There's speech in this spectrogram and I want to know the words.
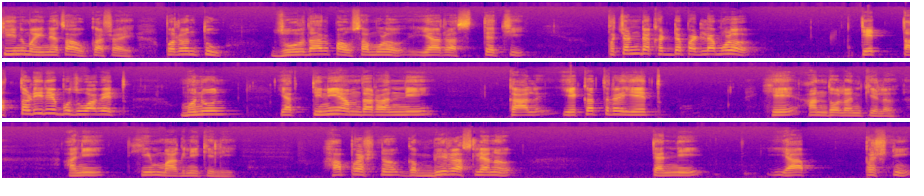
तीन महिन्याचा अवकाश आहे. परंतु जोरदार पावसामुळं या रस्त्याची प्रचंड खड्डे पडल्यामुळं ते तातडीने बुजवावेत म्हणून या तिन्ही आमदारांनी काल एकत्र येत हे आंदोलन केलं आणि ही मागणी केली. हा प्रश्न गंभीर असल्यानं त्यांनी या प्रश्नी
